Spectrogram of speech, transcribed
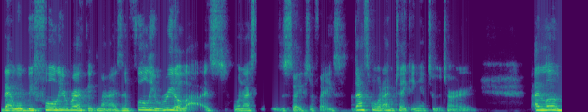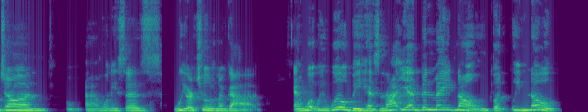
that will be fully recognized and fully realized when I see Jesus face to face. That's what I'm taking into eternity. I love John uh, when he says, We are children of God, and what we will be has not yet been made known, but we know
